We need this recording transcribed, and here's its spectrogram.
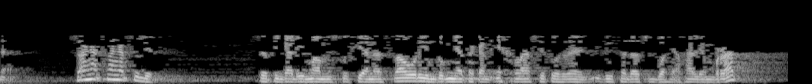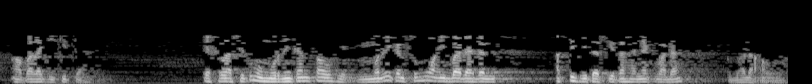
Nah, sangat-sangat sulit. setingkat Imam Sufyan Tsauri untuk menyatakan ikhlas itu itu adalah sebuah hal yang berat, apalagi kita. Ikhlas itu memurnikan tauhid, memurnikan semua ibadah dan aktivitas kita hanya kepada kepada Allah.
